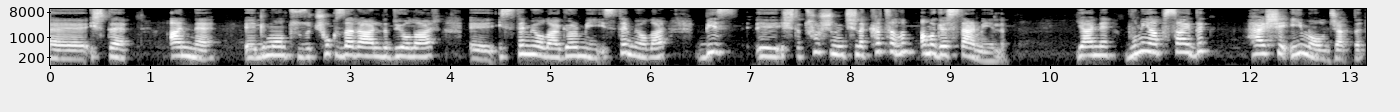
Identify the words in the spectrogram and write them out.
Ee, işte anne e, limon tuzu çok zararlı diyorlar. E, istemiyorlar görmeyi istemiyorlar. Biz e, işte turşunun içine katalım ama göstermeyelim. Yani bunu yapsaydık her şey iyi mi olacaktı?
